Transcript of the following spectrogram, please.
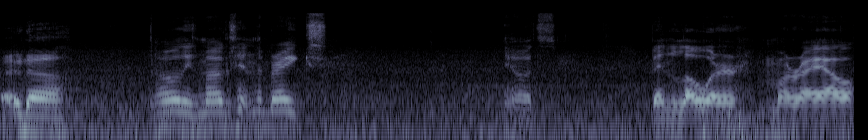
and uh, oh, these mugs hitting the brakes. You know, it's been lower morale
